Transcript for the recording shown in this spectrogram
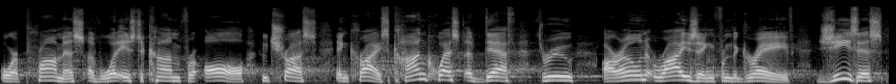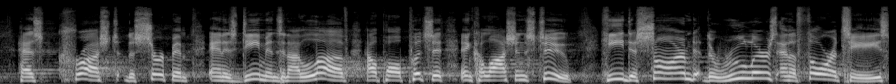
or a promise of what is to come for all who trust in Christ. Conquest of death through our own rising from the grave. Jesus has crushed the serpent and his demons, and I love how Paul puts it in Colossians 2. He disarmed the rulers and authorities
